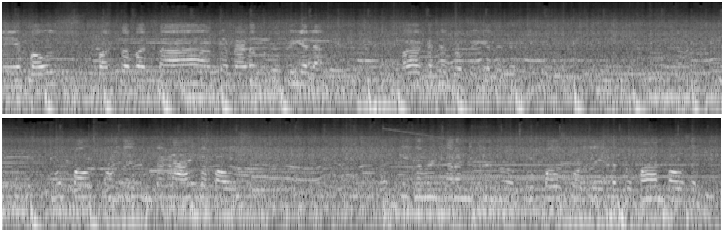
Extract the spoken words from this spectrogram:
हे आमच्या मॅडम झोपी गेल्या. बघा कशा झोपी गेल्या पडतोय आहे का पाऊस? नक्की कमेंट करा मित्रांनो. खूप पाऊस पडतोय इकडं तुफान पाऊस आहे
